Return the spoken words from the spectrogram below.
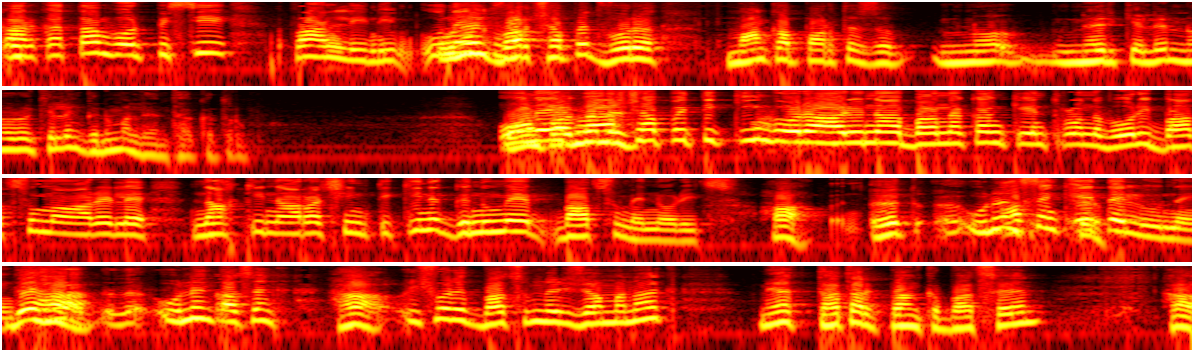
կարկատան կան, որպիսի բան լինի։ Ունենք վարչապետ, որը մանկապարտեզը ներկել են, նորոգել են գնում է լենթակտրում։ Ունենք վարչապետի կին, որը արյունաբանական կենտրոնը, որի բացումը արել է նախկին առաջին տիկինը, գնում է բացում է նորից։ Հա, այդ ունենք Ասենք էդ էլ ունենք։ Դե հա, ունենք, ասենք, հա, ինչ որ այդ բացումների ժամանակ մի հատ դատարկ բան կբացեն, հա,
